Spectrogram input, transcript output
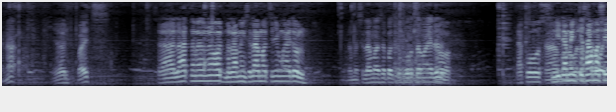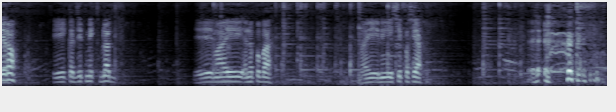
Yan na. Yan. Bites. Sa lahat na nanonood, maraming salamat sa inyo mga idol. Maraming salamat sa pagsuporta mga idol. Oo. Tapos, Ah, hindi namin kasama si ano, si Kajit Mix Vlog. Eh, may ano pa ba? May iniisip pa siya.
